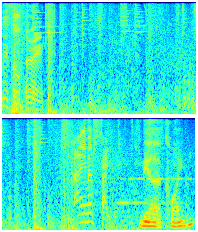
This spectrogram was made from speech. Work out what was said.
This'll hurt. Line of sight. Mere coin.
